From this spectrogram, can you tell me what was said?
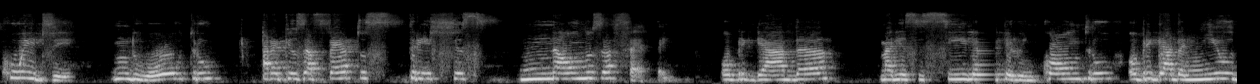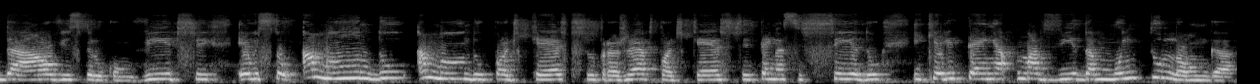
cuide um do outro para que os afetos tristes não nos afetem. Obrigada Maria Cecília, pelo encontro. Obrigada, Nilda Alves, pelo convite. Eu estou amando, amando o podcast, o projeto podcast. Tenho assistido e que ele tenha uma vida muito longa,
